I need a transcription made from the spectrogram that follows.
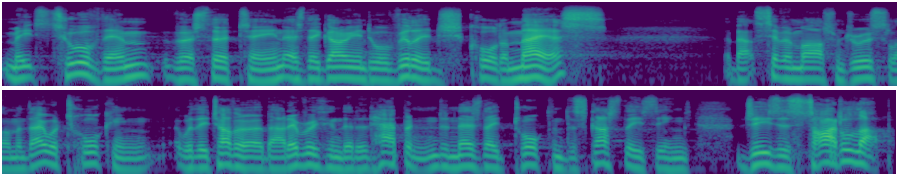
meets two of them, verse 13, as they're going into a village called Emmaus, about seven miles from Jerusalem. And they were talking with each other about everything that had happened. And as they talked and discussed these things, Jesus sidled up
